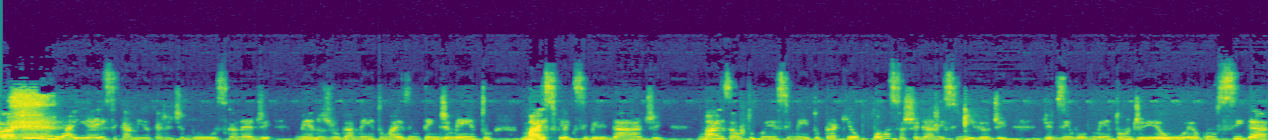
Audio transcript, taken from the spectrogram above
Eu acho que é por aí, é esse caminho que a gente busca, né? De menos julgamento, mais entendimento, mais flexibilidade mais autoconhecimento para que eu possa chegar nesse nível de, de desenvolvimento onde eu, eu consiga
